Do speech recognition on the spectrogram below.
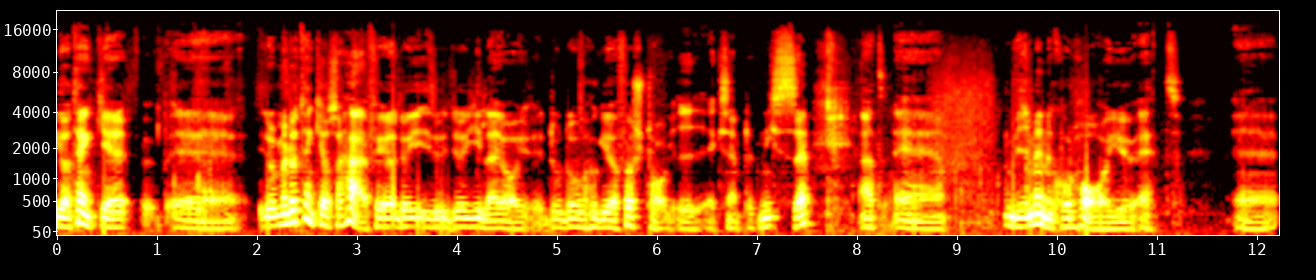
Jag tänker... Eh, då- men då tänker jag så här, för jag, då, då gillar jag... Då, då hugger jag först tag i exemplet Nisse. Att eh, vi människor har ju ett... Eh,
